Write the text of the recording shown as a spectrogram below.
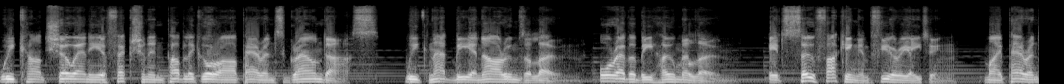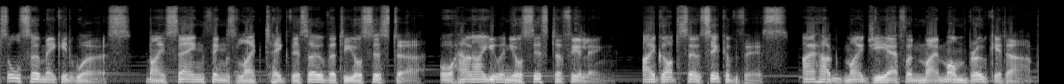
We can't show any affection in public or our parents ground us. We can't be in our rooms alone, or ever be home alone. It's so fucking infuriating. My parents also make it worse by saying things like take this over to your sister, or how are you and your sister feeling? I got so sick of this, I hugged my GF and my mom broke it up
